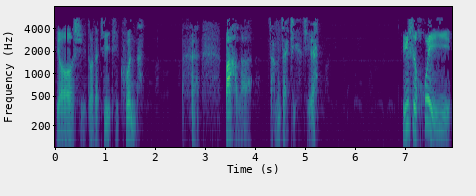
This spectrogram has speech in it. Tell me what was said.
有许多的具体困难，罢了，咱们再解决。于是会议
